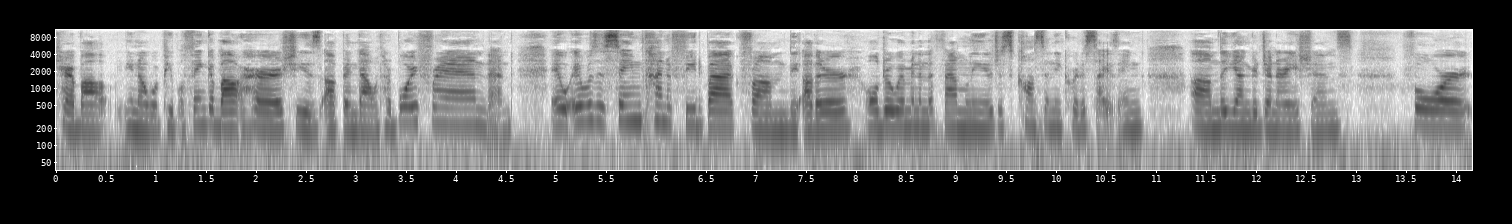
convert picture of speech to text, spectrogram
care about you know what people think about her. She's up and down with her boyfriend and it, it was the same kind of feedback from the other older women in the family just constantly criticizing um, the younger generations for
